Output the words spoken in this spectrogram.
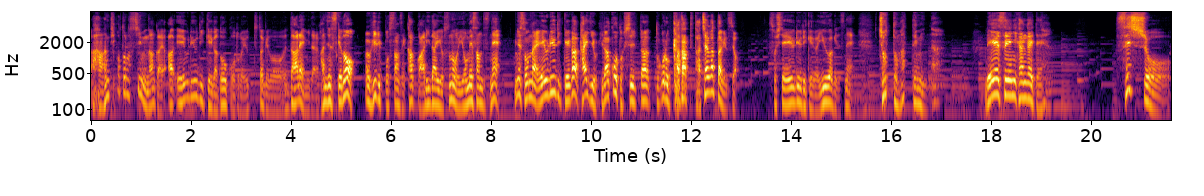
あ、アンティパトロスチームなんか、あ、エウリュディケがどうこうとか言ってたけど、誰みたいな感じですけど、フィリッポス3世、かっこアリダイオスの嫁さんですね。ね、そんなエウリュディケが会議を開こうとしていたところ、ガタって立ち上がったわけですよ。そしてエウリュディケが言うわけですね。ちょっと待ってみんな。冷静に考えて、殺生、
